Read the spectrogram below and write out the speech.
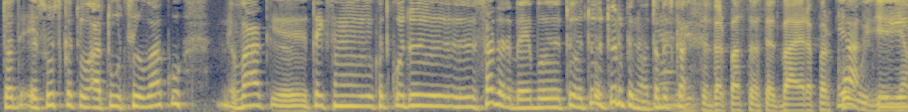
Tad es uzskatu, ar to cilvēku vāk, teiksim, kaut kādu sadarbību tu, tu, turpinot. Tāpēc, ka, jūs tad var pastostēt vairāk par ko, jā, ja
